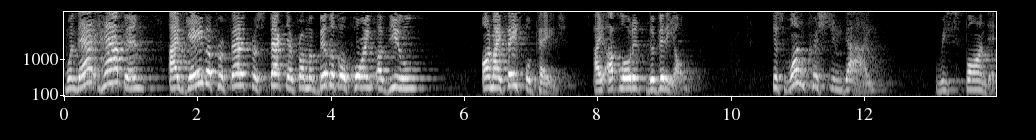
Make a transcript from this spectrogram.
When that happened, I gave a prophetic perspective from a biblical point of view on my Facebook page. I uploaded the video. This one Christian guy responded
